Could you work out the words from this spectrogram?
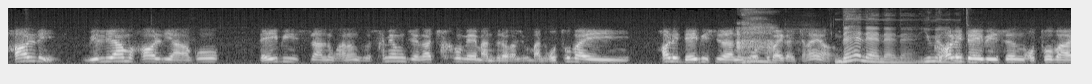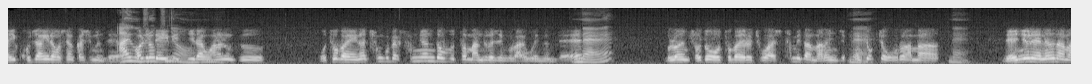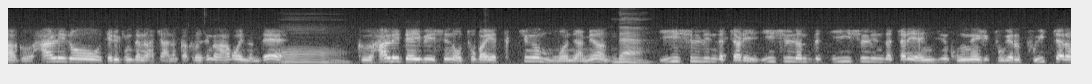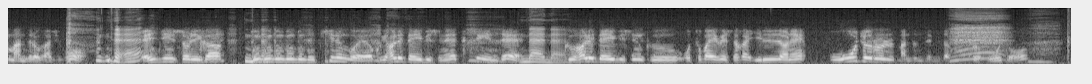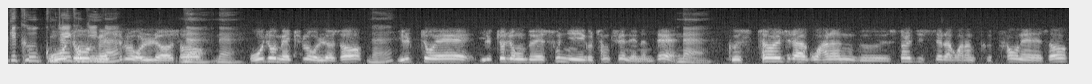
할리, 윌리엄 할리하고 데이비스라는 거 하는 그 삼형제가 처음에 만들어가지고 만든 오토바이 할리 데이비슨이라는 그 아. 오토바이가 있잖아요. 네, 네, 네, 네. 그 할리. 데이비슨은 오토바이 고장이라고 생각하시면 돼요. 아이고, 할리 그렇군요. 데이비슨이라고 하는 그 오토바이는 1903년도부터 만들어진 걸로 알고 있는데 네. 물론 저도 오토바이를 좋아해서 탑니다만은 이제 네. 본격적으로 아마 네. 내년에는 아마 그 할리로 대륙 횡단을 하지 않을까 그런 생각을 하고 있는데 어. 그 할리 데이비슨 오토바이의 특징은 뭐냐면 네. 2실린더짜리 2실린더 2실린더짜리 엔진 공랭식 두 개를 V자로 만들어 가지고 네. 엔진 소리가 둥둥둥둥둥 튀는 거예요. 그게 할리 데이비슨의 특징인데 네, 네. 그 할리 데이비슨 그 오토바이 회사가 1년에 5조를 만든답니다. 5조. 그게 그 공장이 5조 거기 있나요? 매출을 올려서 네, 네. 5조 매출을 올려서 네. 1조의 1조 정도의 순이익을 창출해 내는데 네. 그 스털지라고 하는 그 스털지스라고 하는 그 town에서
